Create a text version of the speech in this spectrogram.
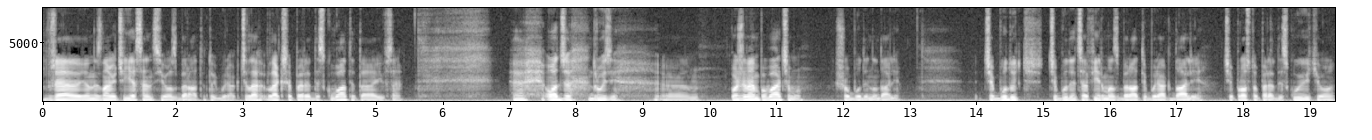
вже я не знаю, чи є сенс його збирати, той буряк, чи ле- легше передискувати та і все. Е, Отже, друзі, е, поживемо, побачимо, що буде надалі. Чи, будуть, чи буде ця фірма збирати буряк далі, чи просто передискують його.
